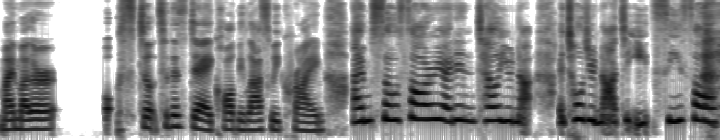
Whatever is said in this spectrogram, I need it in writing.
my mother still to this day called me last week crying, I'm so sorry. I didn't tell you not I told you not to eat sea salt.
